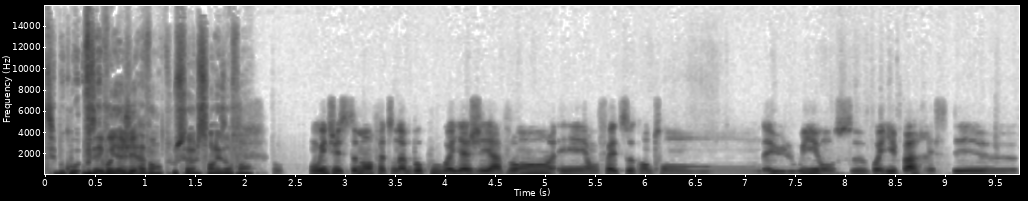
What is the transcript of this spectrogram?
C'est beaucoup. Vous avez voyagé avant tout seul sans les enfants? Oui, justement, en fait, on a beaucoup voyagé avant et en fait, quand on a eu Louis, on se voyait pas rester, euh,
